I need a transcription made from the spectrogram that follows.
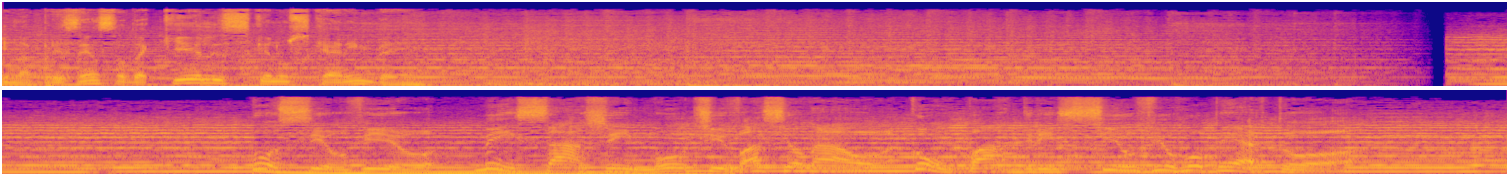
e na presença daqueles que nos querem bem. Você ouviu Mensagem Motivacional com Padre Silvio Roberto.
